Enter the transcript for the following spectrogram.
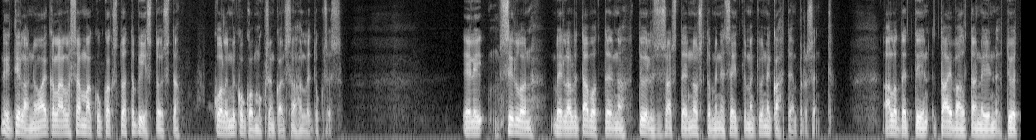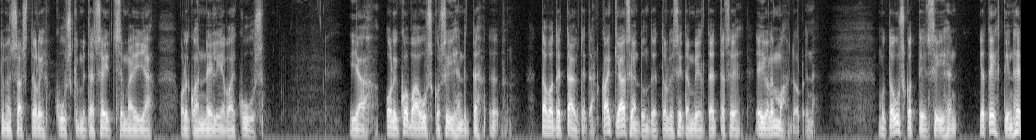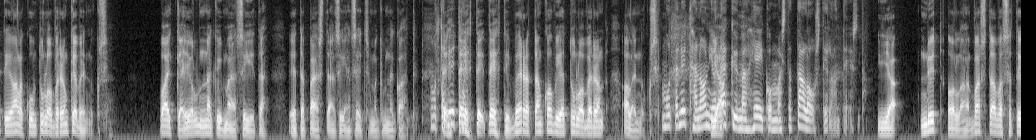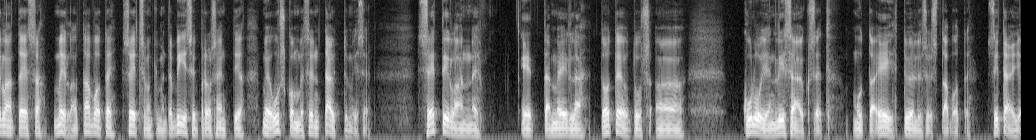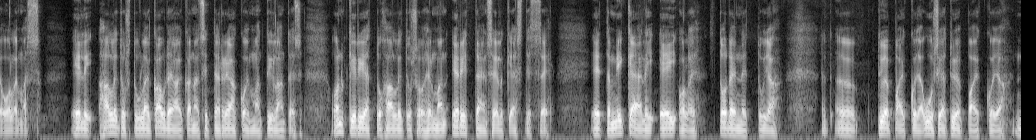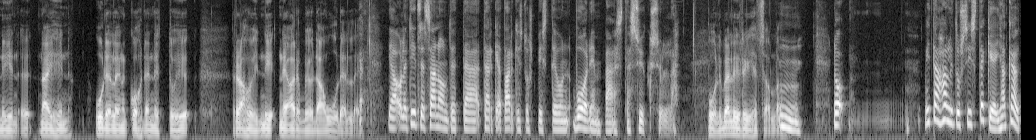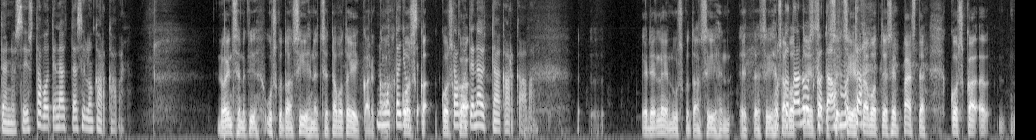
Niin, tilanne on aika lailla sama kuin 2015, kun olimme kokoomuksen kanssa hallituksessa. Eli silloin meillä oli tavoitteena työllisyysasteen nostaminen 72 prosenttia. Aloitettiin taivalta, niin työttömyysaste oli 67 ja olikohan 4 vai 6. Ja oli kova usko siihen, että tavoite täytetään. Kaikki asiantuntijat oli sitä mieltä, että se ei ole mahdollinen. Mutta uskottiin siihen ja tehtiin heti alkuun tuloveron kevennyksiä, vaikka ei ollut näkymään siitä, että päästään siihen 72. Mutta Te, tehti, tehtiin verrattain kovia tuloveron alennuksia. Mutta nythän on jo ja, näkymä heikommasta taloustilanteesta. Ja nyt ollaan vastaavassa tilanteessa. Meillä on tavoite 75 prosenttia. Me uskomme sen täyttymiseen. Se tilanne – että meillä toteutus kulujen lisäykset, mutta ei työllisyystavoite. Sitä ei ole olemassa. Eli hallitus tulee kauden aikana sitten reagoimaan tilanteeseen. On kirjattu hallitusohjelman erittäin selkeästi se, että mikäli ei ole todennettuja työpaikkoja, uusia työpaikkoja, niin näihin uudelleen kohdennettuihin rahoihin, niin ne arvioidaan uudelleen. Ja olet itse sanonut, että tärkeä tarkistuspiste on vuoden päästä syksyllä. Puoliväliriihessä ollaan. Mm. No, mitä hallitus siis tekee ihan käytännössä, jos tavoite näyttää silloin karkaavan? No ensinnäkin uskotaan siihen, että se tavoite ei karkaa. No, mutta jos koska, koska tavoite näyttää karkaavan? Edelleen uskotaan siihen, että siihen, uskotaan, tavoitteeseen, uskotaan, se, mutta... siihen tavoitteeseen päästään, koska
